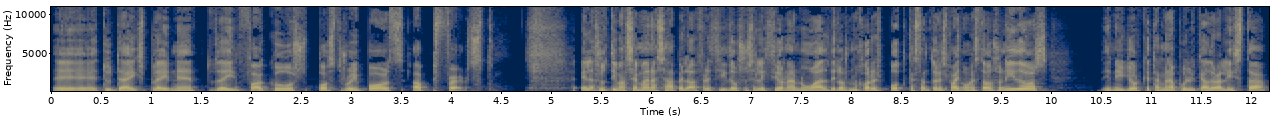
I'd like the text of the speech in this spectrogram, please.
eh, Today Explained, Today in Focus, Post Reports, Up First. En las últimas semanas, Apple ha ofrecido su selección anual de los mejores podcasts tanto en España como en Estados Unidos. De New York, que también ha publicado la lista.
